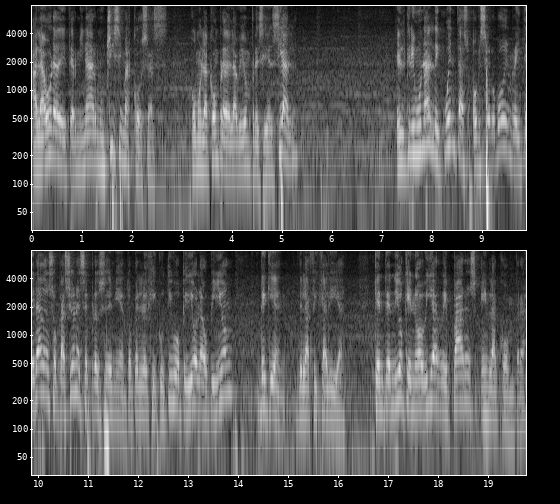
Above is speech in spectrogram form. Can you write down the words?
a la hora de determinar muchísimas cosas, como la compra del avión presidencial, el Tribunal de Cuentas observó en reiteradas ocasiones el procedimiento, pero el Ejecutivo pidió la opinión de quién? De la Fiscalía, que entendió que no había reparos en la compra.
